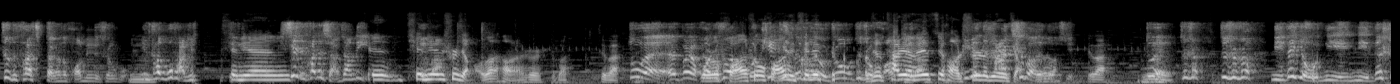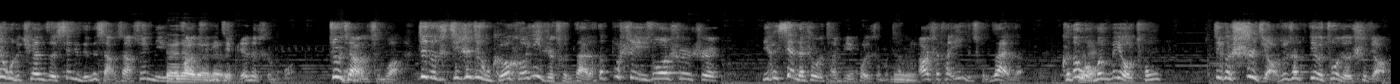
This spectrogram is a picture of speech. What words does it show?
这是他想象的皇帝的生活，因为他无法去天天限制他的想象力，天天天吃饺子，好像是是吧？对吧？对，呃，不是，或者说我天天天有粥，这就是他认为最好吃的就是吃不了的东西，对吧？对，就是就是说，你的有你你的生活的圈子限制你的想象，所以你无法去理解别人的生活，就是这样的情况。这就是其实这种隔阂一直存在的，它不是一说是是一个现代社会的产品或者什么产品，而是它一直存在的。可能我们没有从这个视角，就是这个作者的视角。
